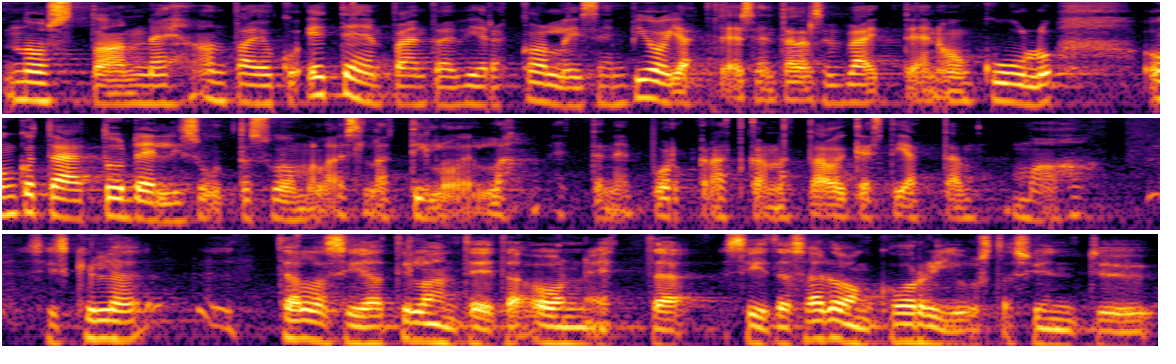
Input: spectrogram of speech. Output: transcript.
nostaa ne, antaa joko eteenpäin tai viedä kalliiseen biojätteeseen. Tällaisen väitteen on kuullut. Onko tämä todellisuutta suomalaisilla tiloilla, että ne porkkanat kannattaa oikeasti jättää maahan? Siis kyllä tällaisia tilanteita on, että siitä sadon korjuusta syntyy,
